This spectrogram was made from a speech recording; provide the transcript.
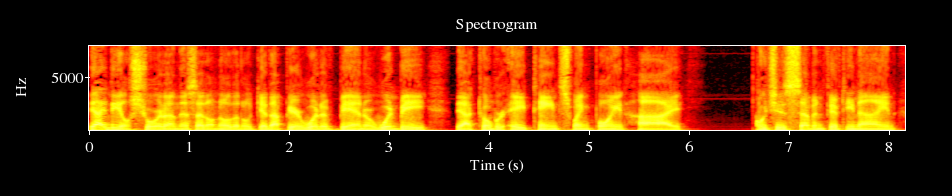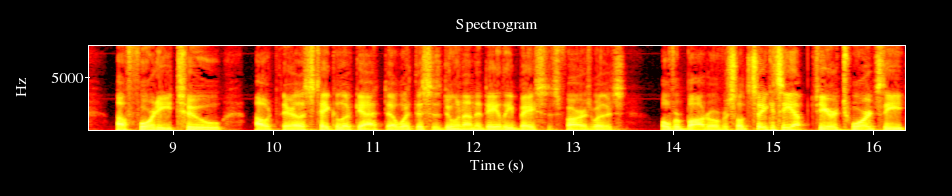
the ideal short on this, I don't know that it'll get up here, would have been or would be the October 18th swing point high, which is 759.42 uh, out there. Let's take a look at uh, what this is doing on a daily basis as far as whether it's overbought or oversold. So you can see up here towards the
